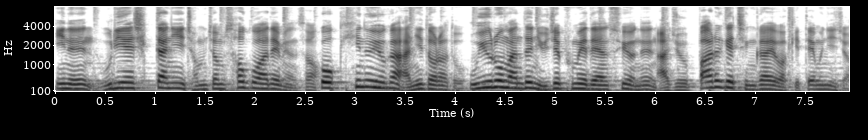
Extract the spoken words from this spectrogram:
이는 우리의 식단이 점점 서구화되면서 꼭 흰우유가 아니더라도 우유로 만든 유제품에 대한 수요는 아주 빠르게 증가해 왔기 때문이죠.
